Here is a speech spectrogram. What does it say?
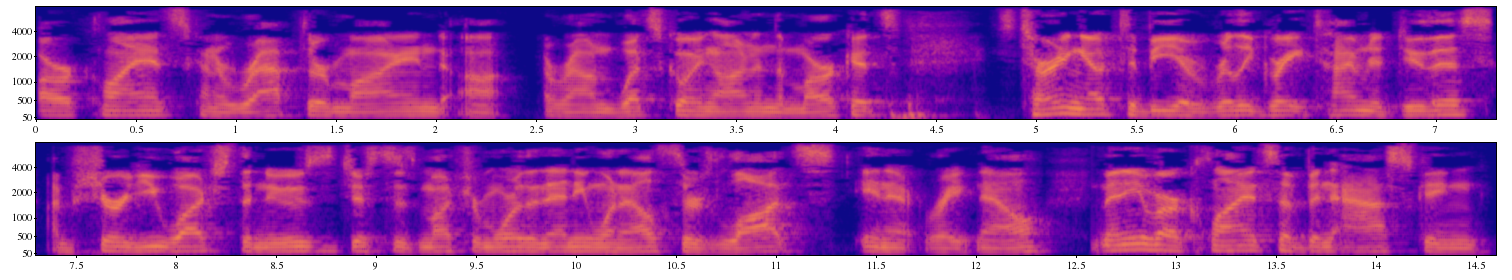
our clients kind of wrap their mind uh, around what's going on in the markets it's turning out to be a really great time to do this. I'm sure you watch the news just as much or more than anyone else. There's lots in it right now. Many of our clients have been asking,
